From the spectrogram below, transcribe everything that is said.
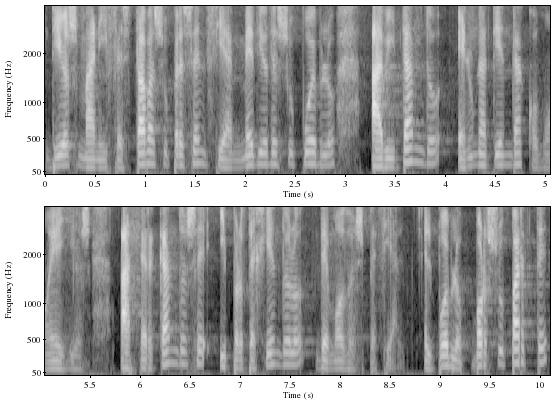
Dios manifestaba su presencia en medio de su pueblo, habitando en una tienda como ellos, acercándose y protegiéndolo de modo especial. El pueblo, por su parte,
